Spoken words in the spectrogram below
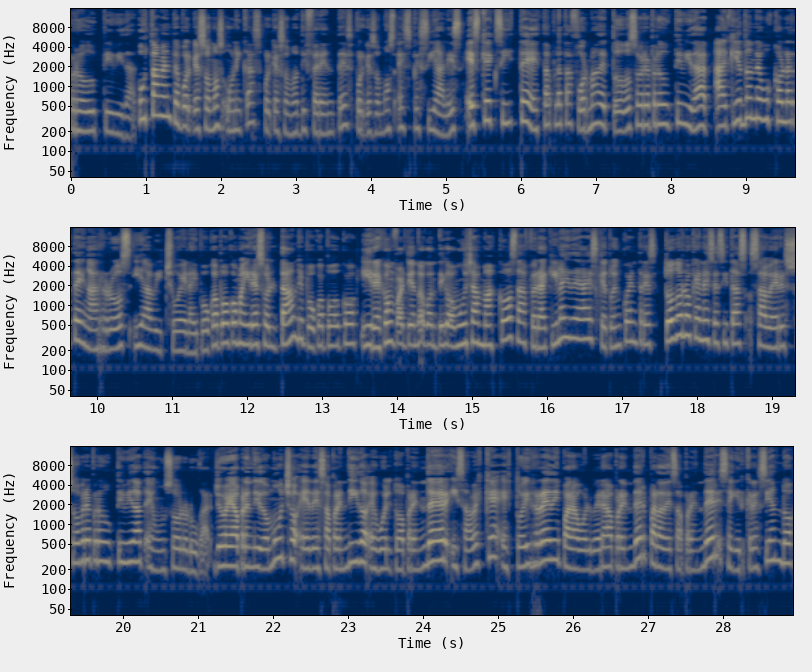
productividad. Justamente porque somos únicas, porque somos diferentes, porque somos especiales, es que existe esta plataforma de todo sobre productividad. Aquí es donde busco hablarte en arroz y habichuela y poco a poco me iré soltando y poco a poco iré compartiendo contigo muchas más cosas, pero aquí la idea es que tú encuentres todo lo que necesitas saber sobre productividad en un solo lugar. Yo he aprendido mucho, he desaprendido, he vuelto a aprender y sabes que estoy ready para volver a aprender, para desaprender, seguir creciendo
